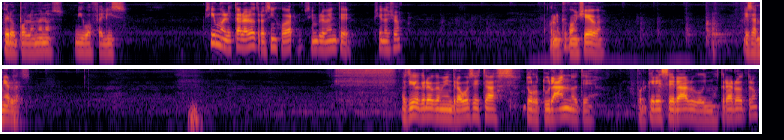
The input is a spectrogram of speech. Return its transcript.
Pero por lo menos vivo feliz. Sin molestar al otro, sin joderlo. Simplemente siendo yo. Con lo que conlleva esas mierdas. Así que creo que mientras vos estás torturándote por querer ser algo y mostrar otro,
